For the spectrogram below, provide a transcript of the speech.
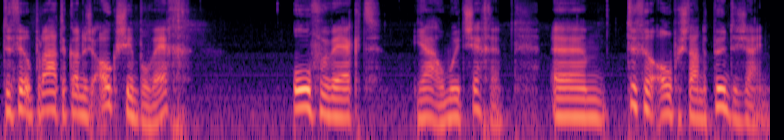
Te veel praten kan dus ook simpelweg onverwerkt, ja, hoe moet je het zeggen? Ehm, te veel openstaande punten zijn.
